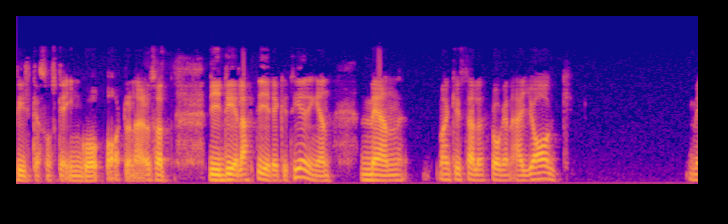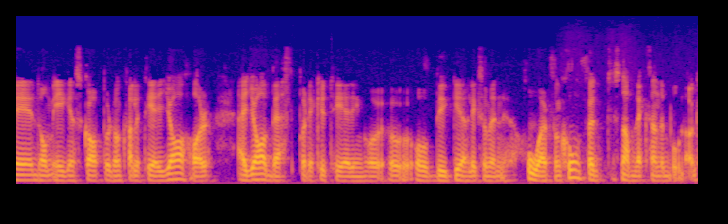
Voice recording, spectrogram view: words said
vilka som ska ingå vart och när. Så att vi är delaktiga i rekryteringen men man kan ställa frågan, är jag med de egenskaper och de kvaliteter jag har, är jag bäst på rekrytering och, och, och bygga liksom en HR-funktion för ett snabbväxande bolag?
